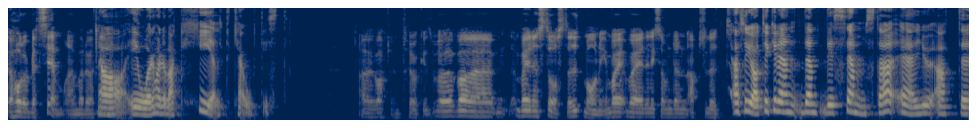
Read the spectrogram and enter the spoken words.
Har det blivit sämre än vad det varit Ja, i år har det varit helt kaotiskt. Ja, det är verkligen tråkigt. Vad, vad, vad är den största utmaningen? Vad är, vad är det liksom den absolut... Alltså jag tycker den, den, det sämsta är ju att eh,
